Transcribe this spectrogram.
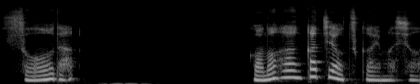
そうだ。このハンカチを使いましょう。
